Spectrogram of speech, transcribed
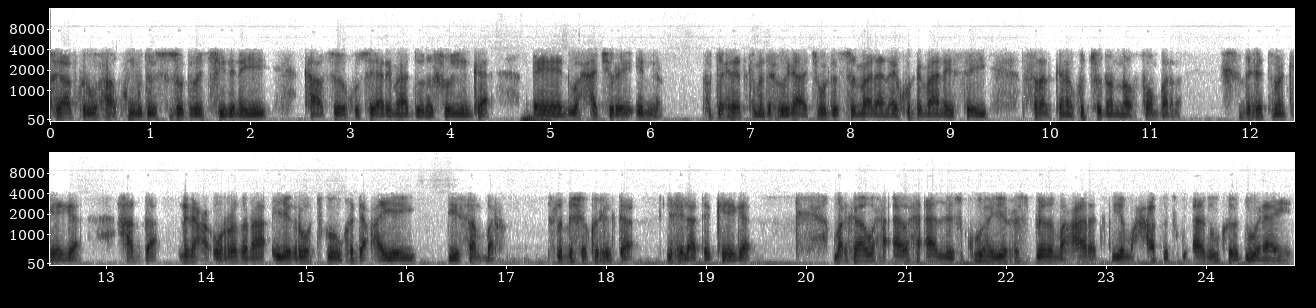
Khilaafkani waxaa ku muddo isu soo daba jiidanayay kaasi oo khusayay arrimaha doorashooyinka. Waxaa jiray in madaxileedka madaxweynaha jamhuuriyadda somalilan ay ku dhamaaneysay sanadkana ku jirno novembar saddex iyo tobankeyga. Hadda dhinaca ururadana iyagana waktigoodu ka dhacayay december isla bisha ku xigta lix iyo labaaatankeyga marka waxa aada la isku hayay xusbiyada mucaaradka iyo muxaafidku aada ugu kala duwanaayeen.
